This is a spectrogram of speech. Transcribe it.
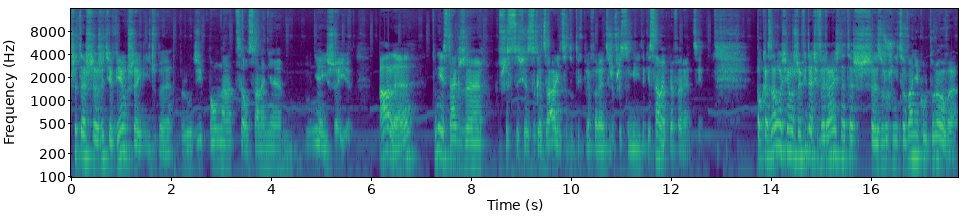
czy też życie większej liczby ludzi ponad ocalenie mniejszej. Ale to nie jest tak, że wszyscy się zgadzali co do tych preferencji, że wszyscy mieli takie same preferencje. Okazało się, że widać wyraźne też zróżnicowanie kulturowe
